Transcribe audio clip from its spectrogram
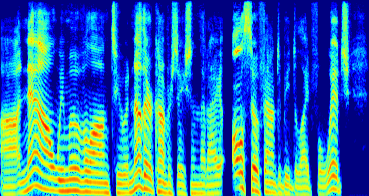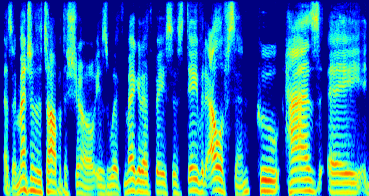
Uh, now we move along to another conversation that I also found to be delightful, which, as I mentioned at the top of the show, is with Megadeth bassist David Ellefson, who has a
